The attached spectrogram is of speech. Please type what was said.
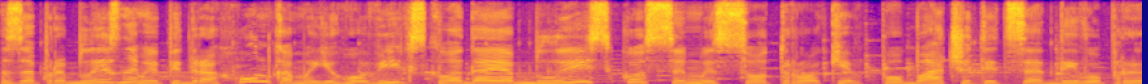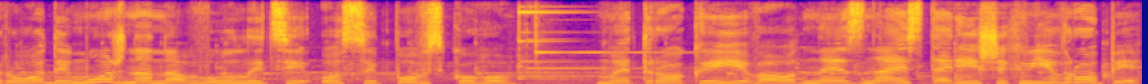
За приблизними підрахунками його вік складає близько 700 років. Побачити це диво природи можна на вулиці Осиповського. Метро Києва одне з найстаріших в Європі.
